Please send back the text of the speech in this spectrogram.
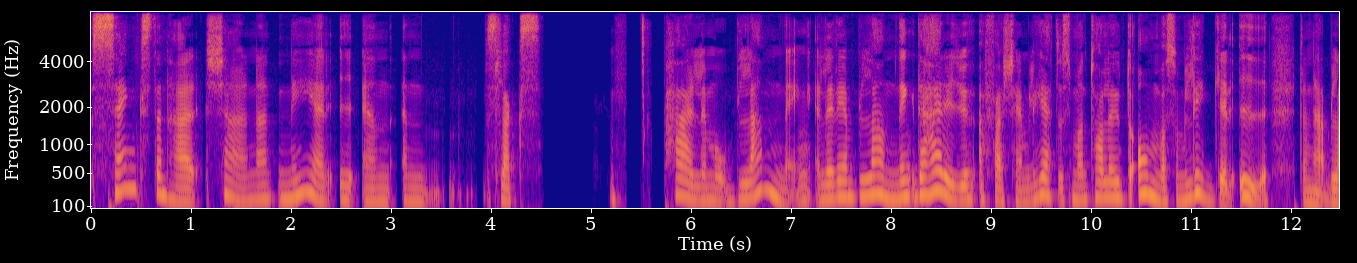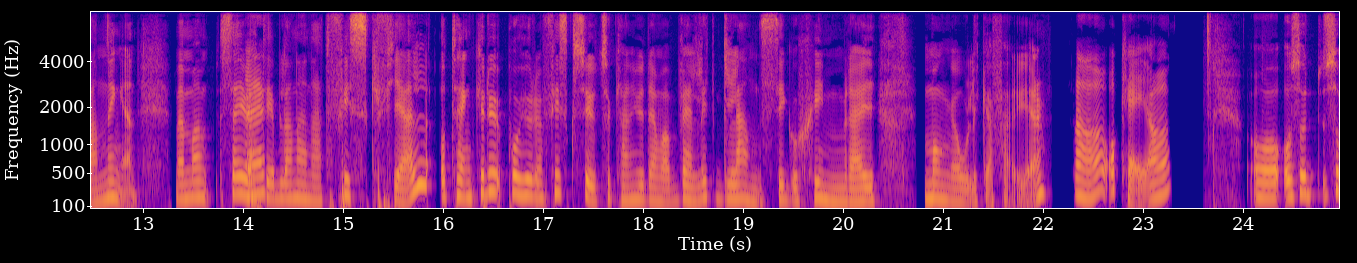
sänks den här kärnan ner i en, en slags pärlemoblandning, eller det är en blandning. Det här är ju affärshemligheter så man talar ju inte om vad som ligger i den här blandningen. Men man säger Nej. att det är bland annat fiskfjäll och tänker du på hur en fisk ser ut så kan ju den vara väldigt glansig och skimra i många olika färger. Ja, okej. Okay, ja. Och, och så, så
